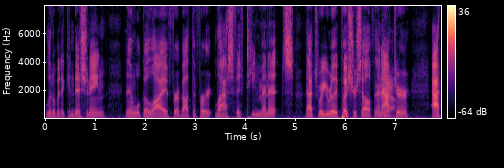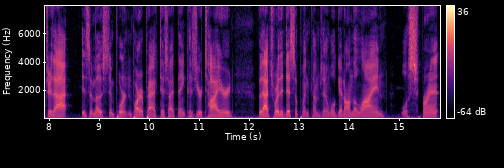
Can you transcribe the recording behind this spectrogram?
a little bit of conditioning. Then we'll go live for about the fir- last 15 minutes. That's where you really push yourself. And then Yeah. after after that is the most important part of practice, I think, because you're tired. But that's where the discipline comes in. We'll get on the line, we'll sprint.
